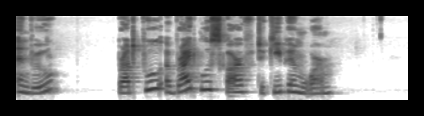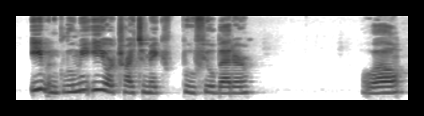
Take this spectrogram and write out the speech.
and Roo brought Pooh a bright blue scarf to keep him warm. Even gloomy Eeyore tried to make Pooh feel better. Well,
